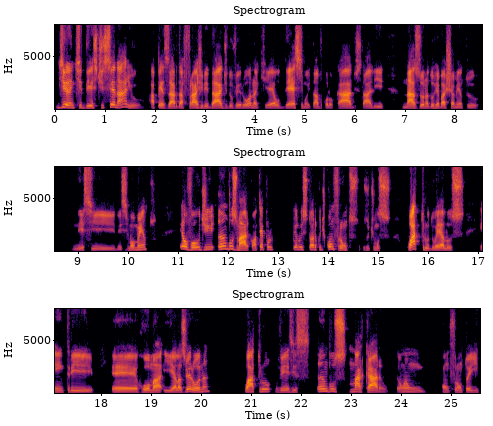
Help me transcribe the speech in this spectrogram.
Diante deste cenário, apesar da fragilidade do Verona, que é o 18º colocado, está ali na zona do rebaixamento nesse, nesse momento, eu vou de ambos marcam, até por, pelo histórico de confrontos. Os últimos quatro duelos entre é, Roma e Elas Verona, quatro vezes ambos marcaram. Então é um confronto aí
